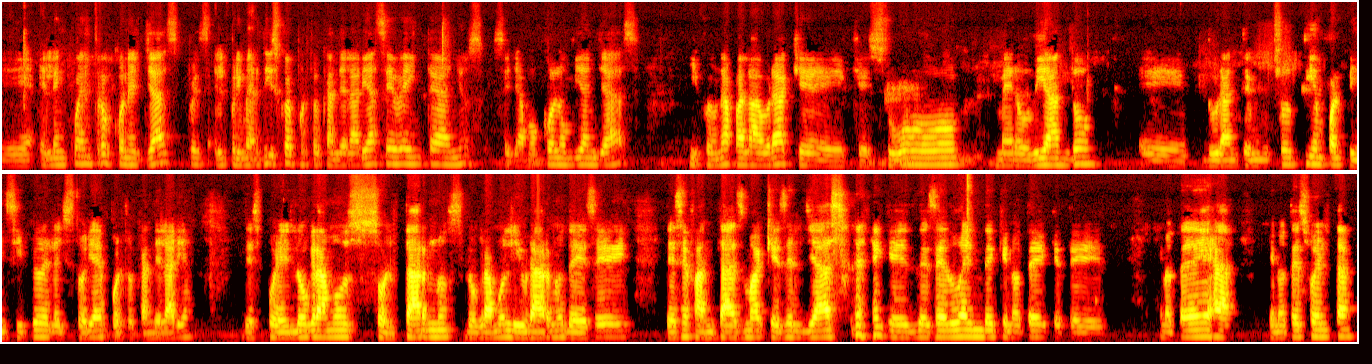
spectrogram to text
eh, el encuentro con el jazz, pues el primer disco de Puerto Candelaria hace 20 años se llamó Colombian Jazz y fue una palabra que, que estuvo merodeando eh, durante mucho tiempo al principio de la historia de Puerto Candelaria. Después logramos soltarnos, logramos librarnos de ese, de ese fantasma que es el jazz, que es de ese duende que no te, que te, que no te deja, que no te suelta.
